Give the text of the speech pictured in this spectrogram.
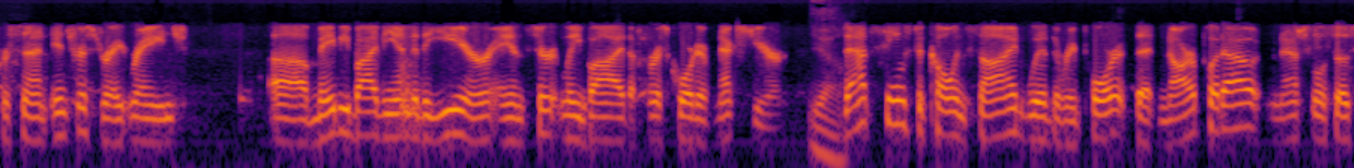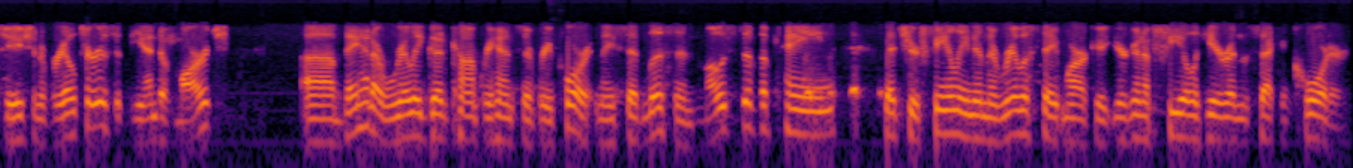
percent interest rate range, uh, maybe by the end of the year, and certainly by the first quarter of next year. Yeah. That seems to coincide with the report that NAR put out, National Association of Realtors, at the end of March. Uh, they had a really good comprehensive report, and they said, listen, most of the pain that you're feeling in the real estate market, you're going to feel here in the second quarter.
